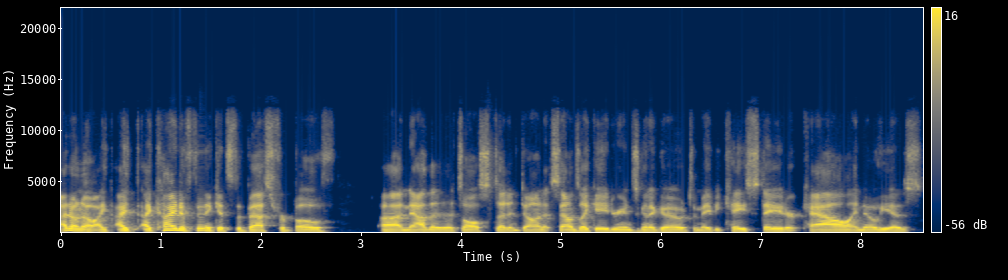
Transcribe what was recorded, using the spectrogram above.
I don't know. I, I, I kind of think it's the best for both. Uh, now that it's all said and done, it sounds like Adrian's going to go to maybe K State or Cal. I know he has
